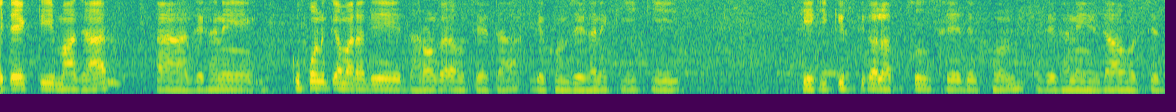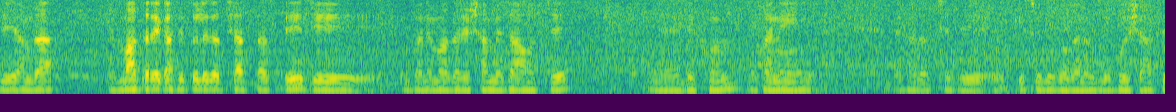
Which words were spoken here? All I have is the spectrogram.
এটা একটি আহ, যেখানে কুপন ক্যামেরা দিয়ে ধারণ করা হচ্ছে এটা। দেখুন যে এখানে কি কি কি কি কীর্তিকলাপ চলছে দেখুন যেখানে যাওয়া হচ্ছে যে আমরা মাজারের কাছে চলে যাচ্ছে আস্তে আস্তে যে ওখানে মাজারের সামনে যাওয়া হচ্ছে। দেখুন ওখানে দেখা যাচ্ছে যে কিছু লোক ওখানে বসে আছে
